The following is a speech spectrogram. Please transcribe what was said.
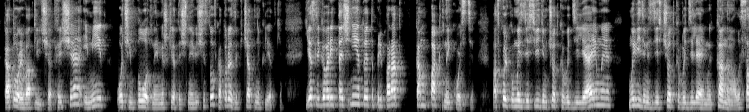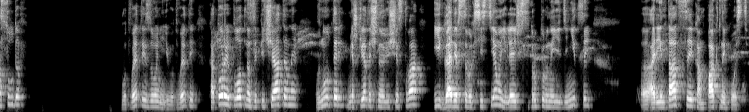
который, в отличие от хряща, имеет очень плотное межклеточное вещество, в которое запечатаны клетки. Если говорить точнее, то это препарат компактной кости, поскольку мы здесь видим четко выделяемые, мы видим здесь четко выделяемые каналы сосудов, вот в этой зоне и вот в этой, которые плотно запечатаны внутрь межклеточного вещества и гаверсовых систем, являющихся структурной единицей э, ориентации компактной кости.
